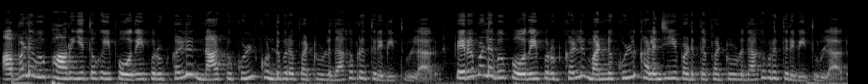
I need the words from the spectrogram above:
அவ்வளவு பாரிய தொகை போதைப் பொருட்கள் நாட்டுக்குள் கொண்டுவரப்பட்டுள்ளதாக அவர் தெரிவித்துள்ளார். பெருமளவு போதைப் பொருட்கள் மண்ணுக்குள் களஞ்சியப்படுத்தப்பட்டுள்ளதாக அவர் தெரிவித்துள்ளார்.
